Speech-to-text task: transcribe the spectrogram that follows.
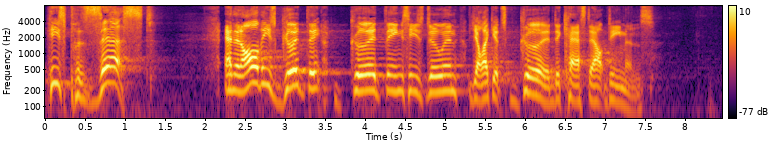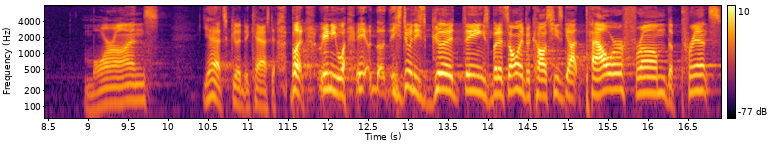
He's possessed and then all these good, thi- good things he's doing yeah like it's good to cast out demons. Morons. Yeah it's good to cast out. But anyway he's doing these good things but it's only because he's got power from the prince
